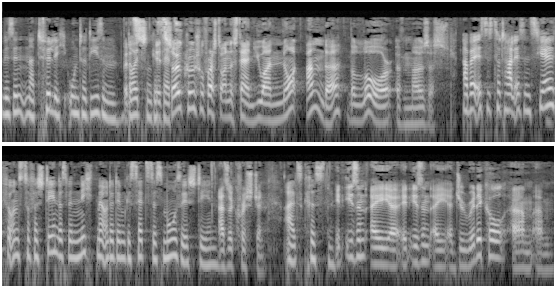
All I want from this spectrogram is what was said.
Wir sind natürlich unter diesem But deutschen it's Gesetz. so Aber es ist total essentiell für uns zu verstehen, dass wir nicht mehr unter dem Gesetz des Mose stehen as a Christian. als Christen. It isn't a, uh, it isn't a, a juridical um, um,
